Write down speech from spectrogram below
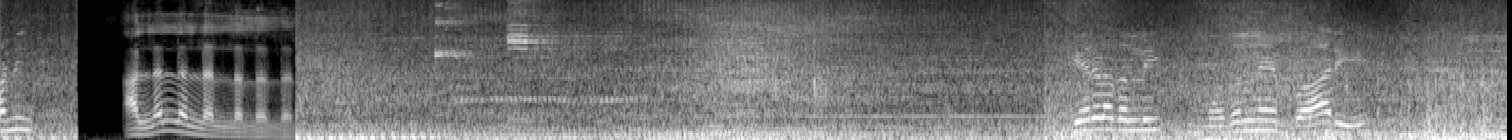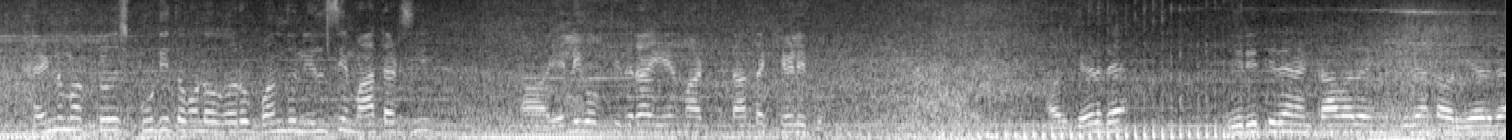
ಮಾರ್ನಿಂಗ್ ಅಲ್ಲಲ್ಲಲ್ಲಲ್ಲಲ್ಲ ಕೇರಳದಲ್ಲಿ ಮೊದಲನೇ ಬಾರಿ ಹೆಣ್ಣು ಮಕ್ಕಳು ಸ್ಕೂಟಿ ತೊಗೊಂಡು ಹೋಗೋರು ಬಂದು ನಿಲ್ಲಿಸಿ ಮಾತಾಡಿಸಿ ಎಲ್ಲಿಗೆ ಹೋಗ್ತಿದ್ದೀರಾ ಏನು ಮಾಡ್ತಿದ್ದ ಅಂತ ಕೇಳಿದ್ದು. ಅವ್ರು ಹೇಳಿದೆ ಈ ರೀತಿ ಇದೆ ನನ್ನ ಟ್ರಾವೆಲ್ ಹಿಂಗಿದೆ ಅಂತ ಅವ್ರಿಗೆ ಹೇಳಿದೆ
